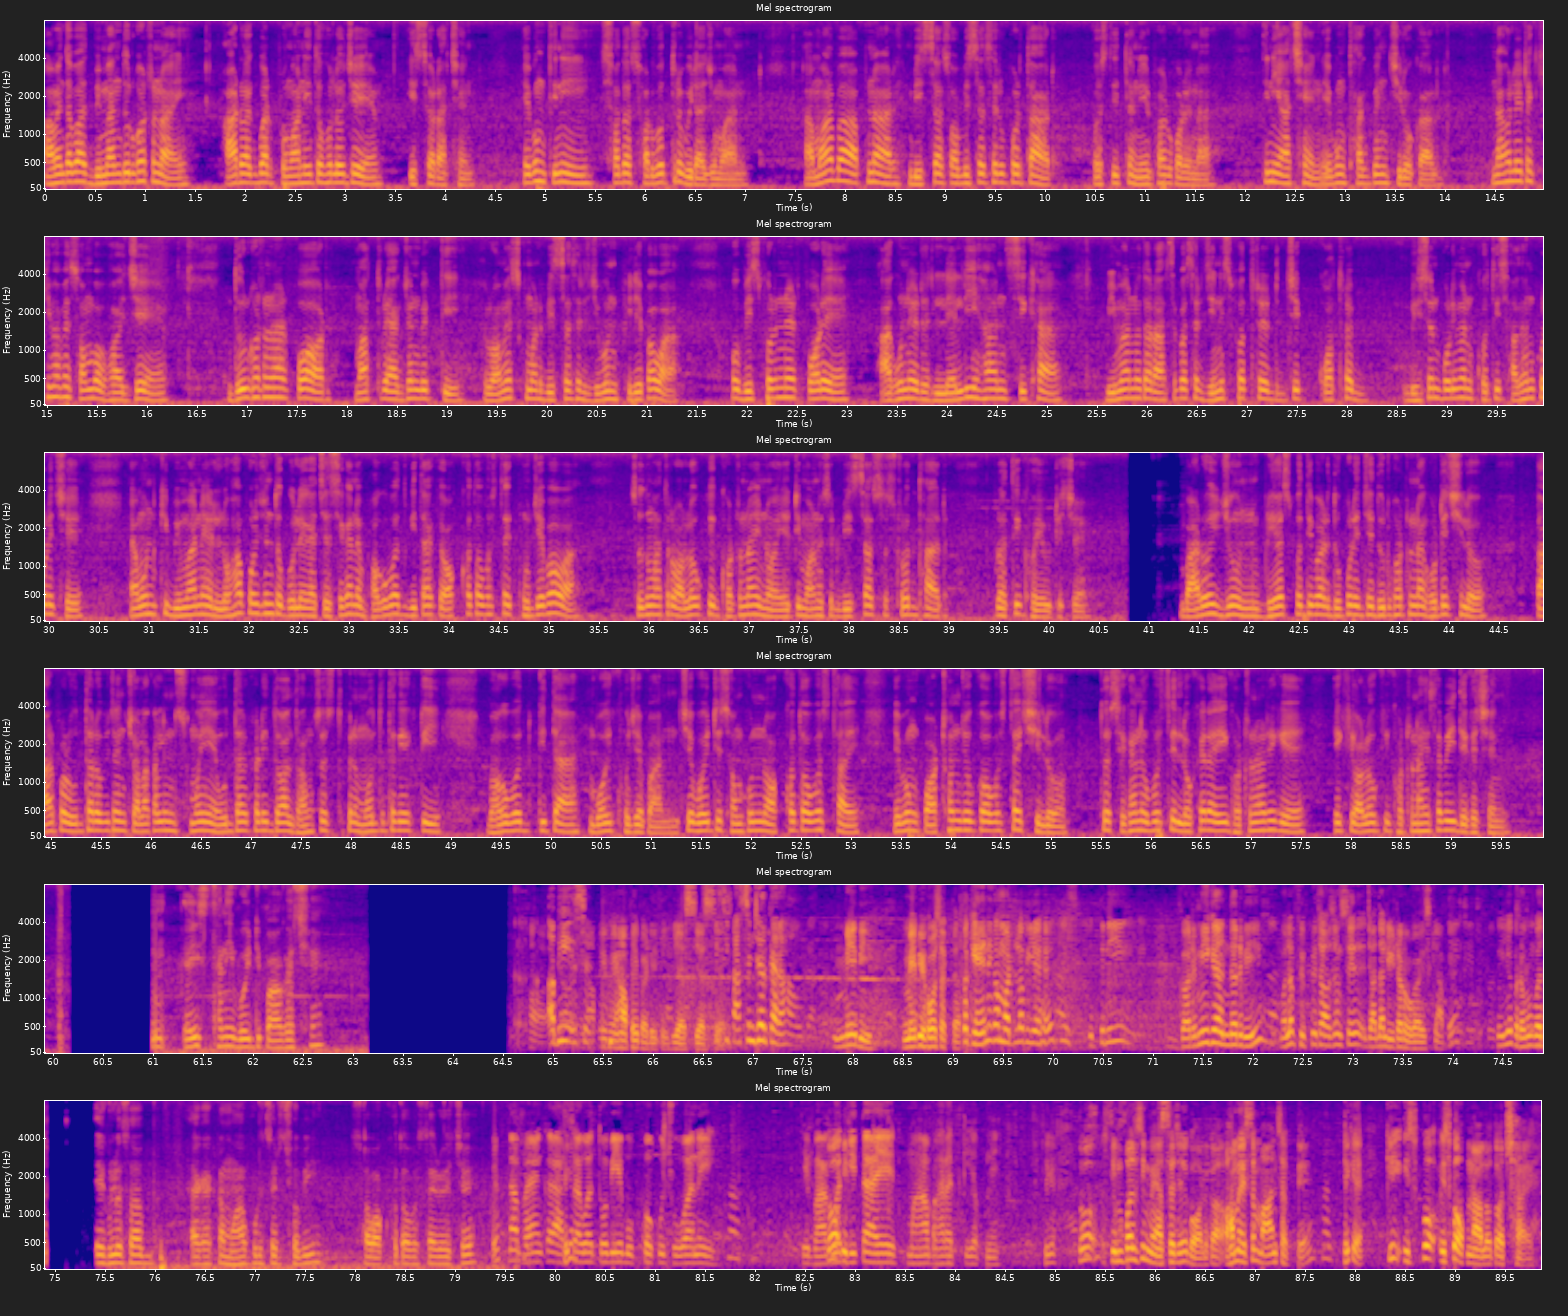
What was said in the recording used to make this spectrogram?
আমেদাবাদ বিমান দুর্ঘটনায় আরও একবার প্রমাণিত হলো যে ঈশ্বর আছেন এবং তিনি সদা সর্বত্র বিরাজমান। আমার বা আপনার বিশ্বাস অবিশ্বাসের উপর তার অস্তিত্ব নির্ভর করে না। তিনি আছেন এবং থাকবেন চিরকাল। না হলে এটা কীভাবে সম্ভব হয় যে দুর্ঘটনার পর মাত্র একজন ব্যক্তি রমেশ কুমার বিশ্বাসের জীবন ফিরে পাওয়া ও বিস্ফোরণের পরে আগুনের লেলিহান শিখা বিমান ও তার আশেপাশের জিনিসপত্রের যে কতটা ভীষণ পরিমাণ ক্ষতি সাধন করেছে, এমনকি বিমানের লোহা পর্যন্ত গলে গেছে। সেখানে ভগবত গীতাকে অক্ষত অবস্থায় খুঁজে পাওয়া শুধুমাত্র অলৌকিক ঘটনাই নয়, এটি মানুষের বিশ্বাস ও শ্রদ্ধার প্রতীক হয়ে উঠেছে। বারোই জুন, বৃহস্পতিবার দুপুরে যে দুর্ঘটনা ঘটেছিল, তারপর উদ্ধার অভিযান চলাকালীন সময়ে উদ্ধারকারী দল ধ্বংসস্তূপের মধ্য থেকে একটি ভগবদ্গীতা বই খুঁজে পান। যে বইটি সম্পূর্ণ অক্ষত অবস্থায় এবং পঠনযোগ্য অবস্থায় ছিল। তো সেখানে উপস্থিত লোকেরা এই ঘটনাটিকে একটি অলৌকিক ঘটনা হিসাবেই দেখেছেন এই স্থানীয় বইটি পাওয়া গেছে अभी इस- यहाँ पे यहाँ पे पड़ी थी यस यस किसी यस पैसेंजर का रहा होगा मे बी मे बी हो सकता है तो कहने का मतलब यह है कि इतनी गर्मी के अंदर भी मतलब फिफ्टी थाउजेंड से ज्यादा लीटर होगा इसके यहाँ पे तो ये प्रभु এগুলো সব এক একটা মহাপুরুষের ছবি সব অক্ষত অবস্থায় রয়েছে इतना भयंकर हादसा हुआ तो भी ये बुक को कुछ हुआ नहीं ये भागवत गीता है महाभारत की अपने ठीक है? तो सिंपल सी मैसेज है गॉड का। हम ऐसे मान सकते हैं ठीक है? कि इसको इसको अपना लो तो अच्छा है।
